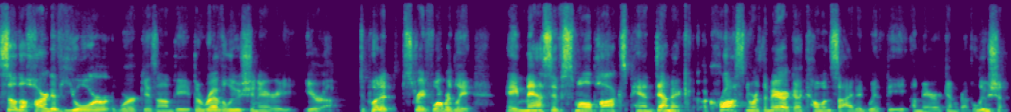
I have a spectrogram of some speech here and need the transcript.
So the heart of your work is on the the revolutionary era. To put it straightforwardly a massive smallpox pandemic across north america coincided with the american revolution.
